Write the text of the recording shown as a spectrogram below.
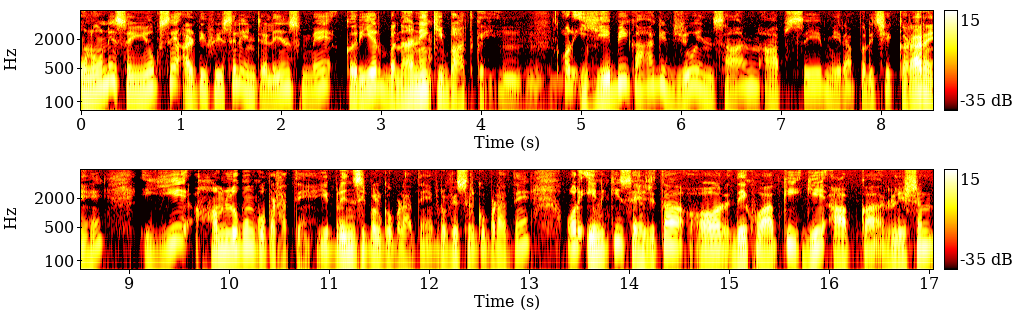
उन्होंने संयोग से आर्टिफिशियल इंटेलिजेंस में करियर बनाने की बात कही। और ये भी कहा कि जो इंसान आपसे मेरा परिचय करा रहे हैं ये हम लोगों को पढ़ाते हैं ये प्रिंसिपल को पढ़ाते हैं प्रोफेसर को पढ़ाते हैं और इनकी सहजता और देखो आप कि ये आपका रिलेशन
